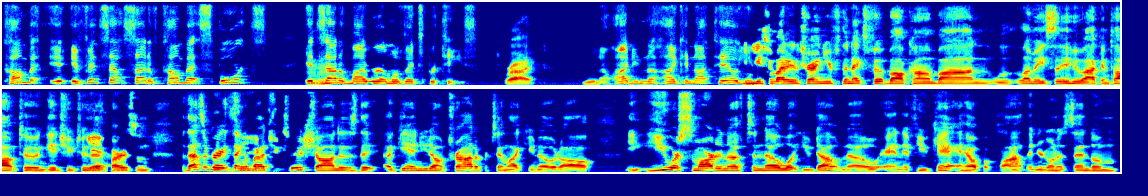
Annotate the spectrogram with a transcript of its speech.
combat if it's outside of combat sports, it's Mhm. out of my realm of expertise. right. You know, I do not I cannot tell You you need somebody to train you for the next football combine. Let me see who I can talk to and get you to Yeah. that person. But that's a great thing about you too, Sean, is that again, you don't try to pretend like you know it all. You, you are smart enough to know what you don't know, and if you can't help a client, then you're going to send them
